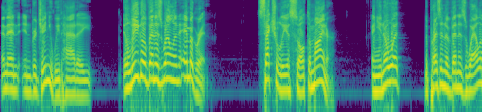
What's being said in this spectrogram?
And then in Virginia, we've had a illegal Venezuelan immigrant sexually assault a minor. And you know what the president of Venezuela,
